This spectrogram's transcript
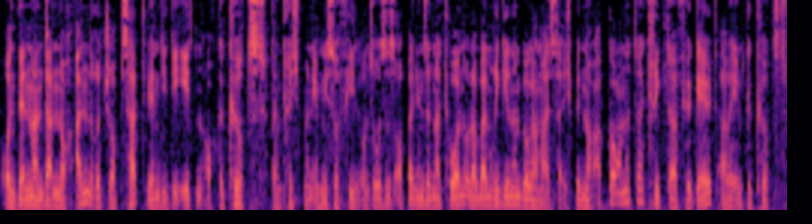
Und wenn man dann noch andere Jobs hat, werden die Diäten auch gekürzt. Dann kriegt man eben nicht so viel. Und so ist es auch bei den Senatoren oder beim regierenden Bürgermeister. Ich bin noch Abgeordneter, krieg dafür Geld, aber eben gekürzt.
